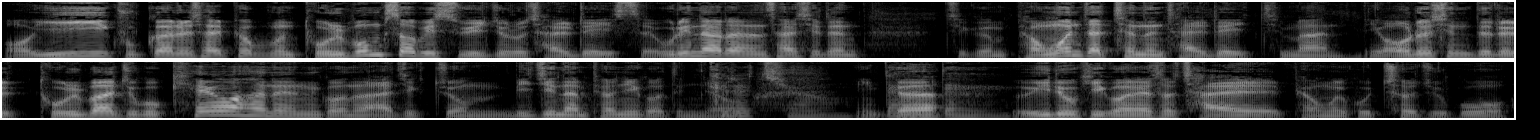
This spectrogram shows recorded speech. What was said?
어, 이 국가를 살펴보면 돌봄 서비스 위주로 잘 돼 있어요. 우리나라는 사실은 지금 병원 자체는 잘 돼 있지만 이 어르신들을 돌봐주고 케어하는 거는 아직 좀 미진한 편이거든요. 그렇죠. 그러니까 네, 네. 의료기관에서 잘 병을 고쳐주고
